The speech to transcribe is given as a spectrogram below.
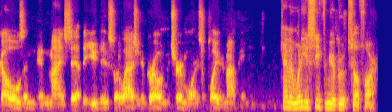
goals and, and mindset that you do. So it allows you to grow and mature more as a player, in my opinion. Kevin, what do you see from your group so far?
